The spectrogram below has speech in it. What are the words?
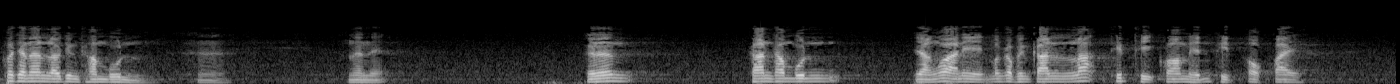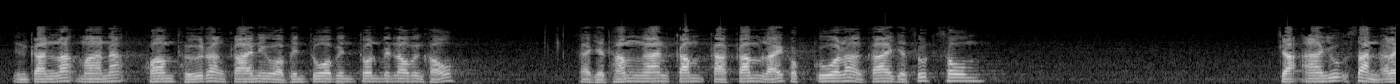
เพราะฉะนั้นเราจึงทำบุญนั่นเนี่ยดังนั้นการทำบุญอย่างว่านี่ มันก็เป็นการละทิฏฐิความเห็นผิดออกไป เป็นการละมานะ ความถือร่างกายนี่ว่า เป็นตัวเป็นตนเป็นเราเป็นเขา ถ้าจะทำงานกรรมกากรรมหลายก็กลัวร่างกายจะสุดโทรมจะอายุสั้นอะไร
